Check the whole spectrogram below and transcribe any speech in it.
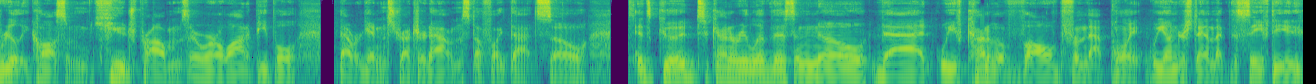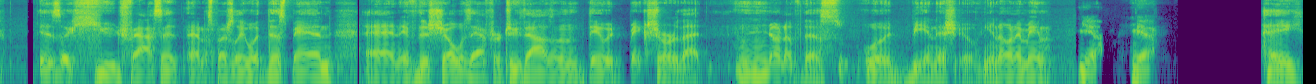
really cause some huge problems. There were a lot of people that were getting stretchered out and stuff like that. So it's good to kind of relive this and know that we've kind of evolved from that point. We understand that the safety is a huge facet, and especially with this band. And if this show was after 2000, they would make sure that none of this would be an issue. You know what I mean? Yeah. Yeah. Hey,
